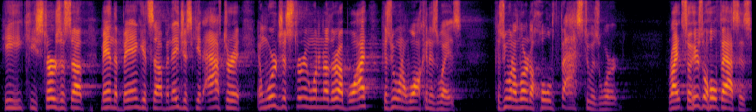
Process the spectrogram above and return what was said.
he, he stirs us up. Man, the band gets up, and they just get after it. And we're just stirring one another up. Why? Because we want to walk in his ways, because we want to learn to hold fast to his word. Right? So here's what hold fast is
